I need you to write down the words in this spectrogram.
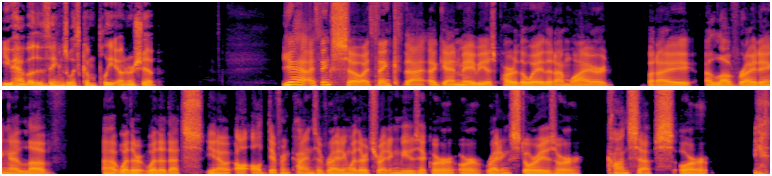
you have other things with complete ownership yeah, I think so. I think that again maybe is part of the way that I'm wired. But I I love writing. I love uh, whether whether that's you know all, all, different kinds of writing, whether it's writing music or or writing stories or concepts or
